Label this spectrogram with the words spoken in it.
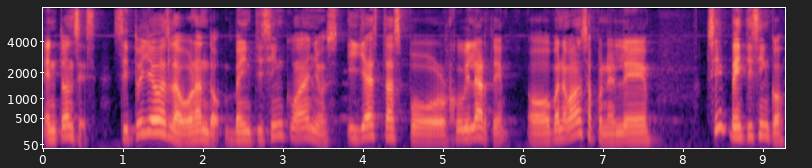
Entonces, si tú llevas laborando 25 años y ya estás por jubilarte, o bueno, vamos a ponerle Sí, 25.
